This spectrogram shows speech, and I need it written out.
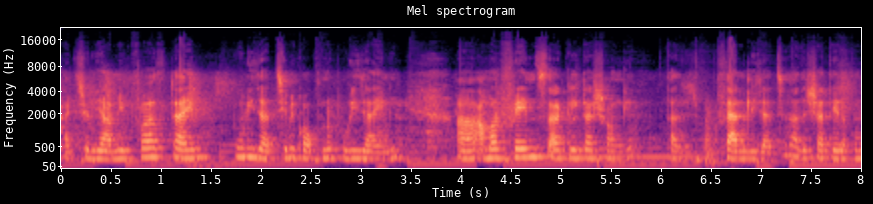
অ্যাকচুয়ালি আমি ফার্স্ট টাইম পুরী যাচ্ছি। আমি কখনো পুরী যাইনি। আমার ফ্রেন্ড সার্কেলটার সঙ্গে তাদের ফ্যামিলি যাচ্ছে। তাদের সাথে এরকম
